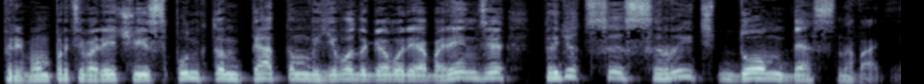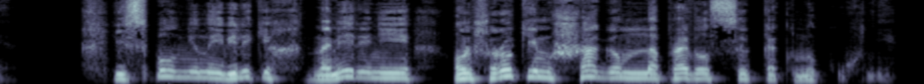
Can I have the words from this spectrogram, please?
в прямом противоречии с пунктом пятым в его договоре об аренде придется срыть дом до основания. Исполненный великих намерений, он широким шагом направился к окну кухни.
